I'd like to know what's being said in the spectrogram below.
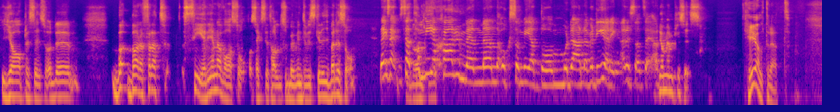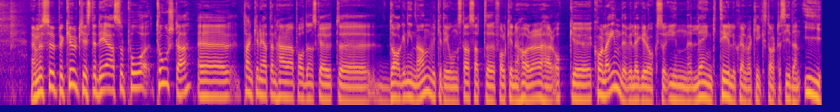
Ja, precis. Och det, ba- bara för att serierna var så på 60-talet så behöver inte vi skriva det så. Nej, exakt. Så att ta med charmen men också med då moderna värderingar så att säga. Ja, men precis. Helt rätt. Ja, men superkul Christer. Det är alltså på torsdag. Eh, tanken är att den här podden ska ut eh, dagen innan, vilket är onsdag. Så att eh, folk hinner höra det här och eh, kolla in det. Vi lägger också in länk till själva Kickstarter-sidan i,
